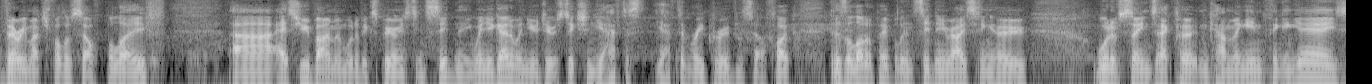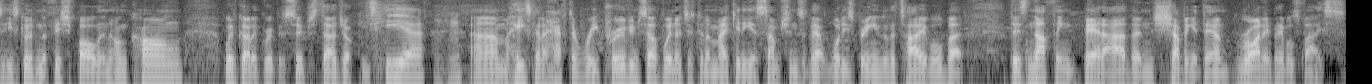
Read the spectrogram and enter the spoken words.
very much full of self belief, uh, as Hugh Bowman would have experienced in Sydney, when you go to a new jurisdiction, you have to you have to reprove yourself. Like there's a lot of people in Sydney racing who would have seen Zac Purton coming in thinking, yeah, he's, he's good in the fishbowl in Hong Kong. We've got a group of superstar jockeys here. Mm-hmm. Um, he's going to have to reprove himself. We're not just going to make any assumptions about what he's bringing to the table, but there's nothing better than shoving it down right in people's face.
